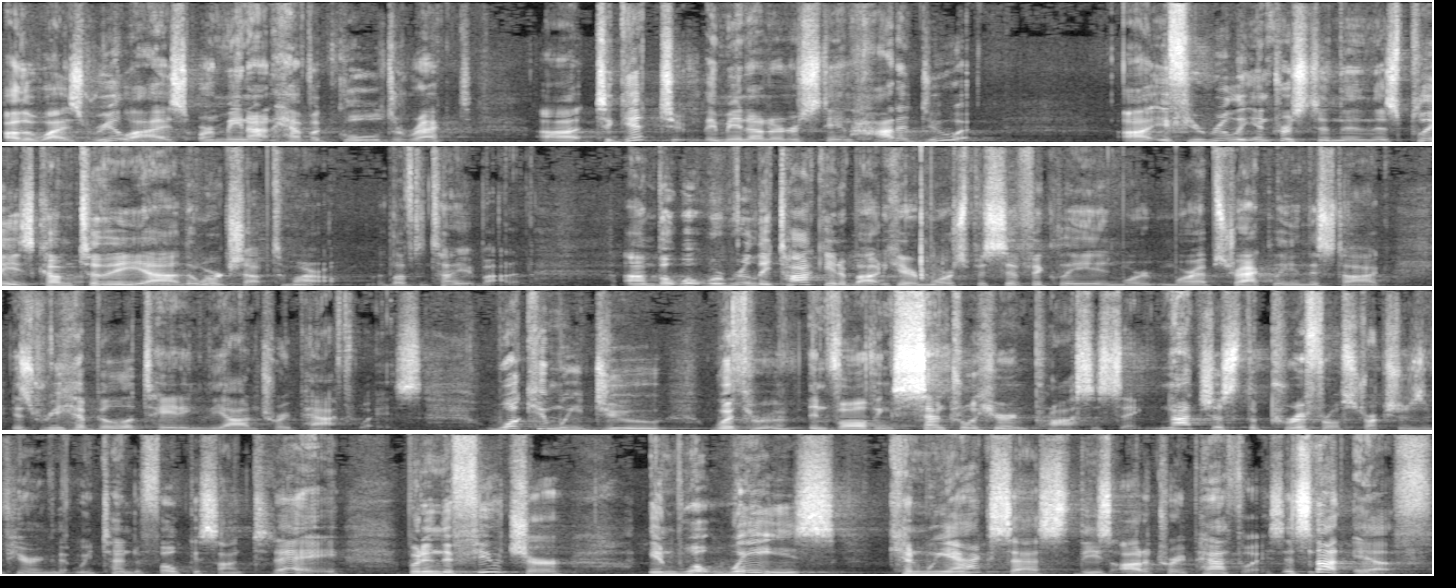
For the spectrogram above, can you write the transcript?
otherwise realize or may not have a goal direct uh, to get to. They may not understand how to do it. Uh, if you're really interested in this, please come to the, uh, the workshop tomorrow. I'd love to tell you about it. Um, but what we're really talking about here, more specifically and more, more abstractly in this talk, is rehabilitating the auditory pathways. What can we do with involving central hearing processing? Not just the peripheral structures of hearing that we tend to focus on today, but in the future, in what ways can we access these auditory pathways? It's not if,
